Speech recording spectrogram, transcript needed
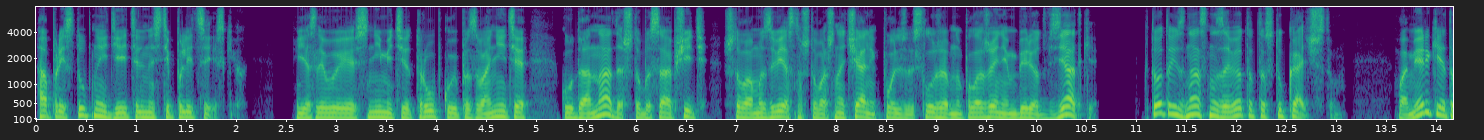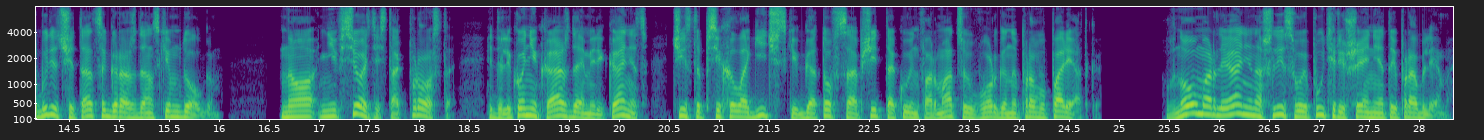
о преступной деятельности полицейских. Если вы снимете трубку и позвоните куда надо, чтобы сообщить, что вам известно, что ваш начальник, пользуясь служебным положением, берет взятки, кто-то из нас назовет это стукачеством. В Америке это будет считаться гражданским долгом. Но не все здесь так просто, и далеко не каждый американец чисто психологически готов сообщить такую информацию в органы правопорядка. В Новом Орлеане нашли свой путь решения этой проблемы.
